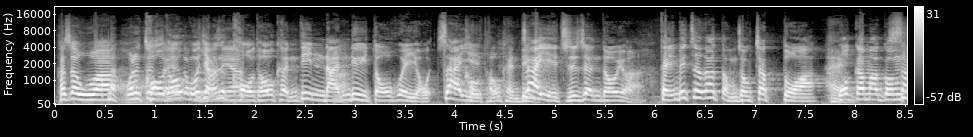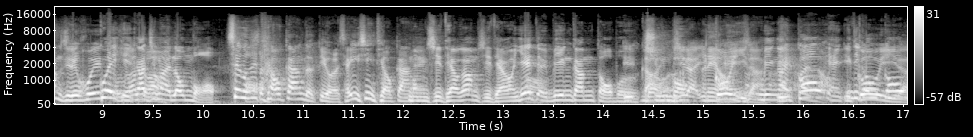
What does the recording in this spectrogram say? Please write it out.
卡萨乌啊，我的口头我讲的是口头肯定，蓝绿都会有，在野口头肯定，在野执政都有。等于被这个动作较多，我干嘛讲？上级的会，过去甲今麦拢无，这个是调岗的对了，陈奕信调岗，不是调岗，不是调岗，也对敏感度无高。兄弟啦，一勾一啦，敏感度，一勾一啦，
